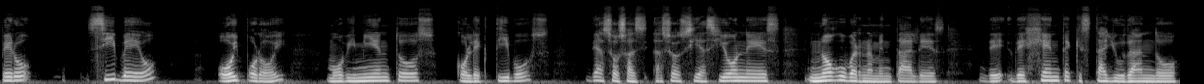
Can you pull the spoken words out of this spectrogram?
Pero sí veo, hoy por hoy, movimientos colectivos de asociaciones no gubernamentales, de, de, gente que está ayudando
